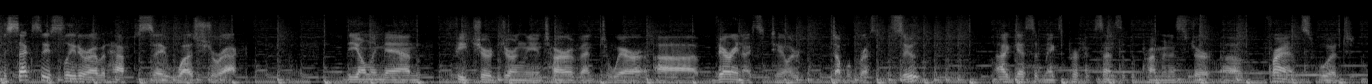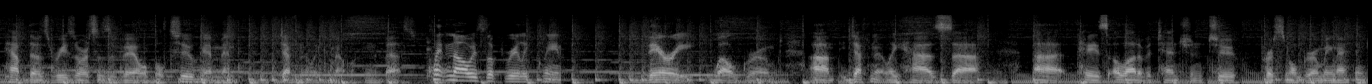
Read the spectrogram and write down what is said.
The sexiest leader, I would have to say, was Chirac. The only man featured during the entire event to wear a very nicely tailored double-breasted suit. I guess it makes perfect sense that the Prime Minister of France would have those resources available to him and definitely come out looking the best. Clinton always looked really clean, very well groomed. Um, he definitely has uh, uh, pays a lot of attention to personal grooming. I think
